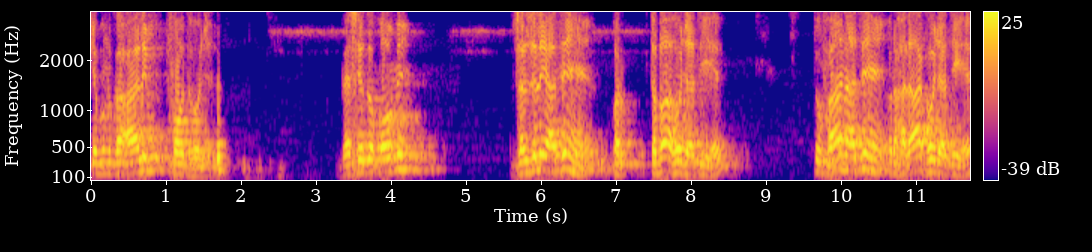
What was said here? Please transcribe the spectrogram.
جب ان کا عالم فوت ہو جائے۔ ویسے تو قومیں زلزلے آتے ہیں اور تباہ ہو جاتی ہے، طوفان آتے ہیں اور ہلاک ہو جاتی ہے،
